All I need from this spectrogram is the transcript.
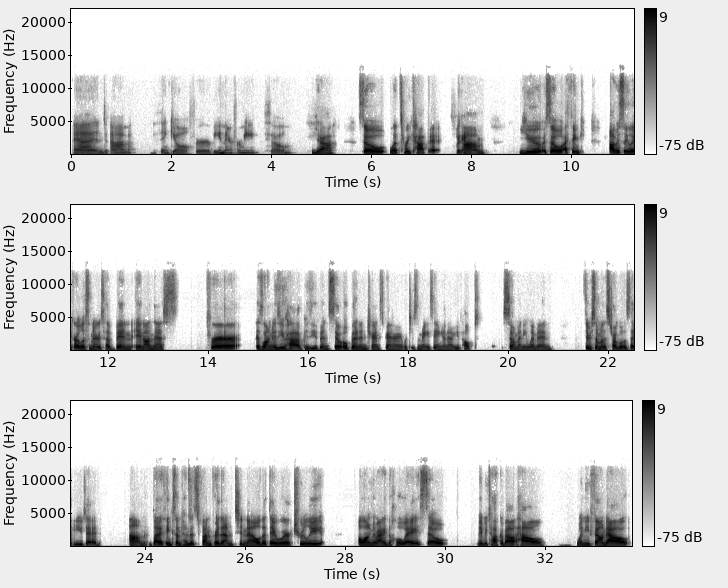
And um, thank y'all for being there for me. So, yeah. So let's recap it. Okay. Um, you, so I think obviously, like our listeners have been in on this for as long as you have because you've been so open and transparent, which is amazing. I know you've helped so many women through some of the struggles that you did. Um, but I think sometimes it's fun for them to know that they were truly along the ride the whole way. So maybe talk about how when you found out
